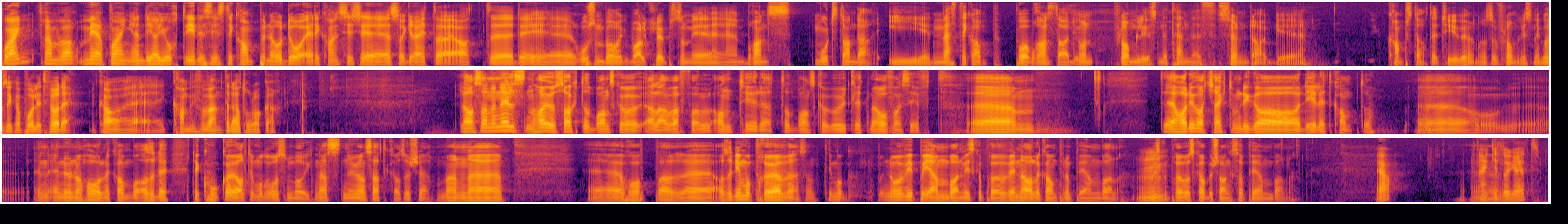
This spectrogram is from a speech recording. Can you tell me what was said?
poeng fremover. Mer poeng enn de har gjort i de siste kampene. Og da er det kanskje ikke så greit at eh, det er Rosenborg ballklubb som er Branns motstander i neste kamp på Brann stadion. Flomlysene tennes søndag. eh, Kampstart er 2000, så flomlysene går sikkert på litt før det. Hva eh, kan vi forvente der, tror dere? Lars Anne Nilsen har jo sagt at Brann skal Eller i hvert fall antydet at Brann skal gå ut litt mer offensivt. Um, det hadde jo vært kjekt om de ga de litt kamp, da. Eh, eh, en, en underholdende kamp. Altså det, det koker jo alltid mot Rosenborg, nesten uansett hva som skjer. Men eh, jeg håper Altså, de må prøve. Sant? De må, nå er vi på hjemmebane. Vi skal prøve å vinne alle kampene på hjemmebane. Vi Mm. skal prøve å skape sjanser på hjemmebane. Ja. Enkelt og greit.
